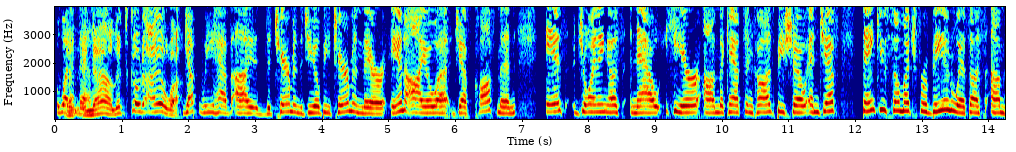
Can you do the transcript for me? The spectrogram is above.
What and, a mess. And now let's go to Iowa. Yep, we have uh, the chairman, the GOP chairman there in Iowa, Jeff Kaufmann, is joining us now here on the Cats and Cosby show. And Jeff, thank you so much for being with us. Um,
